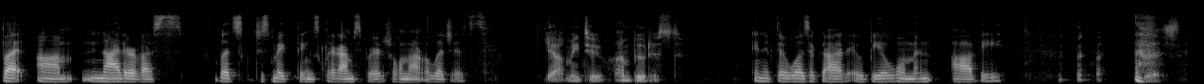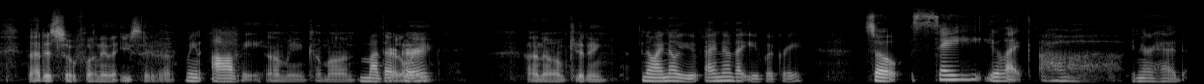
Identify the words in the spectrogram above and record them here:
But um, neither of us. Let's just make things clear. I'm spiritual, not religious. Yeah, me too. I'm Buddhist. And if there was a God, it would be a woman, Avi. Yes. that is so funny that you say that. I mean, Avi, I mean, come on. Mother Really? Earth. I know, I'm kidding. No, I know you. I know that you agree. So, say you're like, oh, in your head,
